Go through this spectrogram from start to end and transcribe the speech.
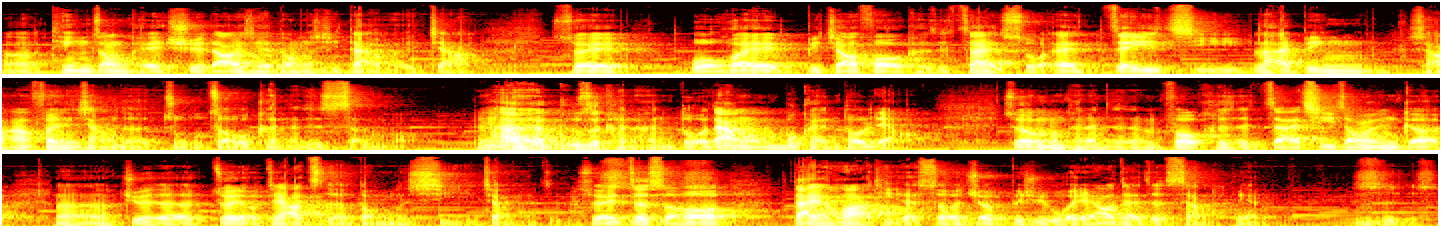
呃听众可以学到一些东西带回家，所以。我会比较 focus 在说，哎、这一集来宾想要分享的主轴可能是什么？对，他的故事可能很多，但我们不可能都聊，所以我们可能只能 focus 在其中一个，呃，觉得最有价值的东西这样子。所以这时候带话题的时候，就必须围绕在这上面。是是。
